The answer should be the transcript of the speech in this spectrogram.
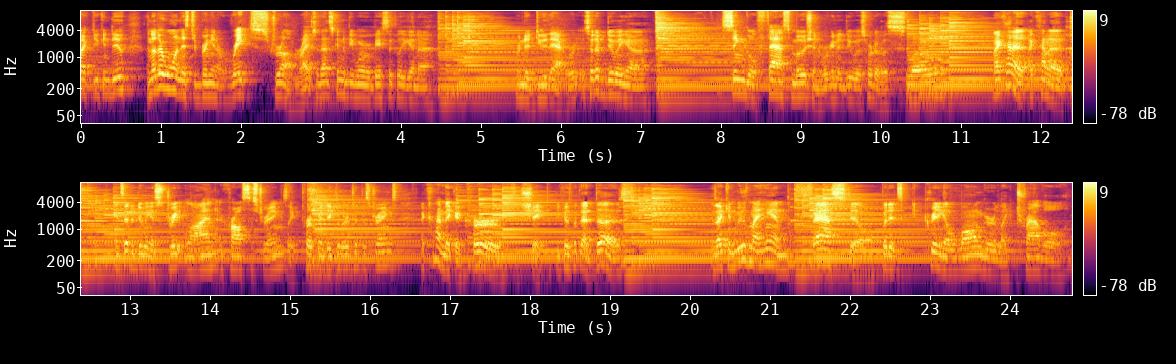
Effect you can do. Another one is to bring in a raked strum, right? So that's going to be where we're basically gonna we're gonna do that. We're instead of doing a single fast motion, we're gonna do a sort of a slow. I kind of I kind of instead of doing a straight line across the strings, like perpendicular to the strings, I kind of make a curved shape because what that does is I can move my hand fast still, but it's creating a longer like travel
